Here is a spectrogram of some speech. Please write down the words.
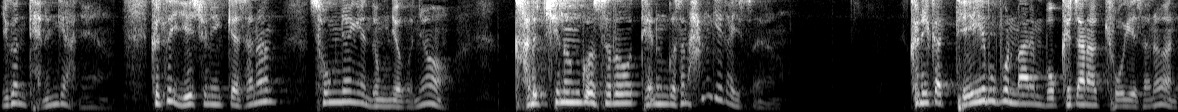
이건 되는 게 아니에요. 그래서 예수님께서는 성령의 능력은요 가르치는 것으로 되는 것은 한계가 있어요. 그러니까 대부분 많은 목회자나 교회에서는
